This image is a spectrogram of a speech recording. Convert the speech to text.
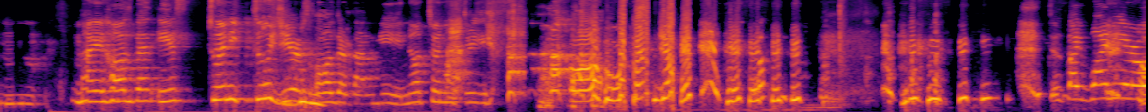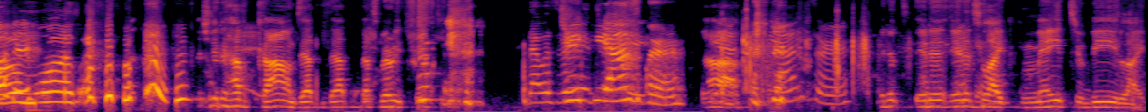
Mm, My husband is 22 years older than me, not 23. Oh, Just by one year older. almost. I should have count. That that that's very tricky. That was really Tricky answer. Yeah, Yeah. tricky answer. It is it is it is like made to be like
